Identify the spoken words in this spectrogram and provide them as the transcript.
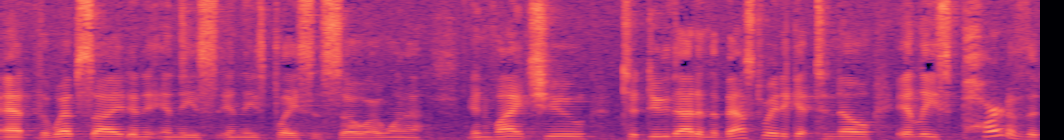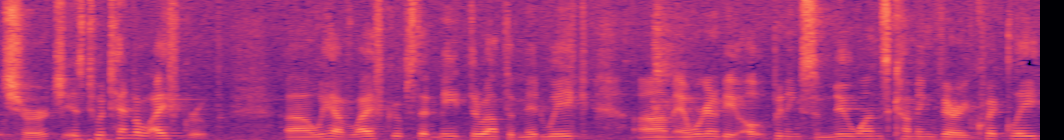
at the website in, in these in these places. So I want to invite you to do that. And the best way to get to know at least part of the church is to attend a life group. Uh, we have life groups that meet throughout the midweek, um, and we're going to be opening some new ones coming very quickly.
